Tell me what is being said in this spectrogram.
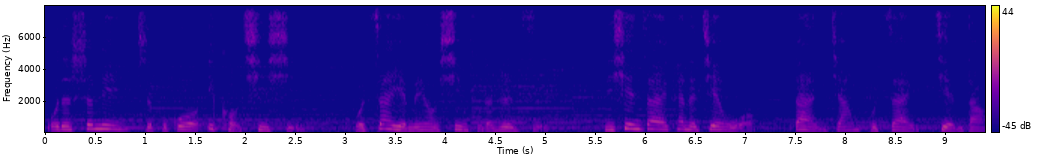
我的生命只不过一口气息，我再也没有幸福的日子。你现在看得见我，但将不再见到。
